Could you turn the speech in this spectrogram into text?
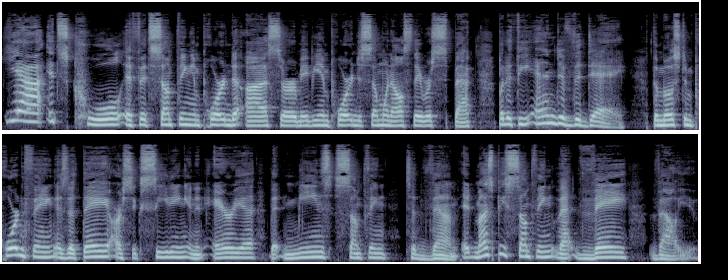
Yeah, it's cool if it's something important to us or maybe important to someone else they respect, but at the end of the day, the most important thing is that they are succeeding in an area that means something to them. It must be something that they value.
